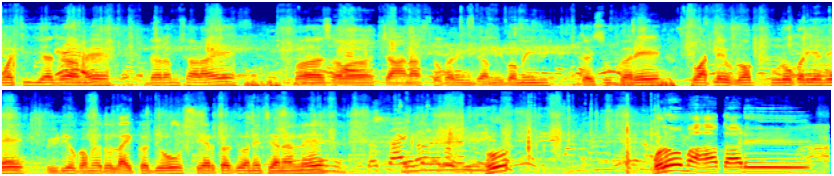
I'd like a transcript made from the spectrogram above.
પહોંચી ગયા છે અમે ધર્મશાળાએ. બસ હવે ચા નાસ્તો કરીને જમી બમીને જઈશું ઘરે. તો આટલે વ્લોગ પૂરો કરીએ છીએ. વીડિયો ગમે તો લાઈક કરજો, શેર કરજો અને ચેનલને. હું? બોલો મહાકાળી.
